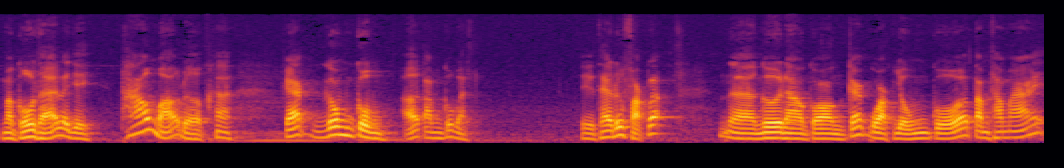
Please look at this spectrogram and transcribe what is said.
Mà cụ thể là gì? Tháo mở được ha, các gông cùng ở tâm của mình. Thì theo đức phật đó à, người nào còn các hoạt dụng của tâm tham ái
